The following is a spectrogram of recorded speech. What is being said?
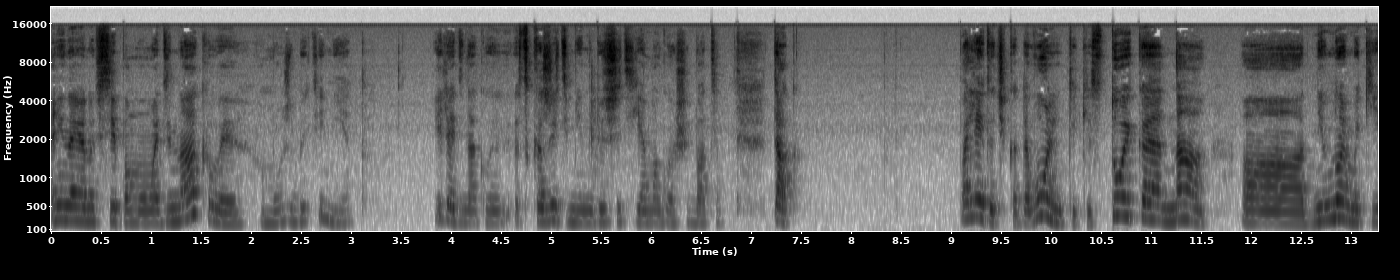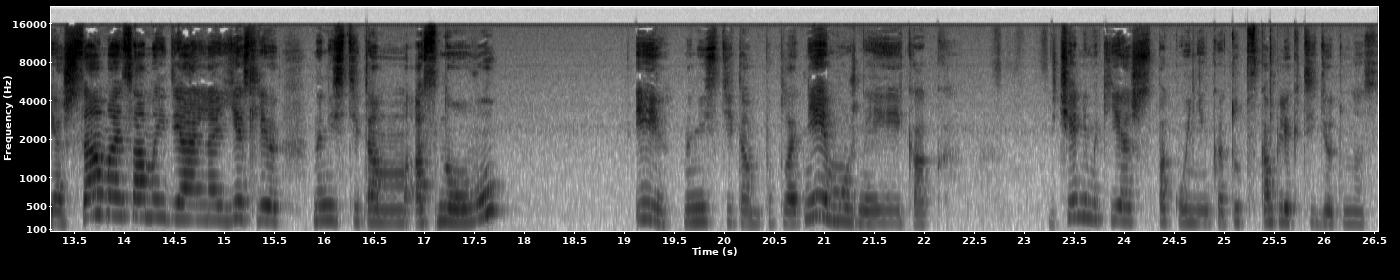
Они, наверное, все, по-моему, одинаковые, а может быть и нет. Или одинаковые. Скажите мне, напишите, я могу ошибаться. Так, палеточка довольно-таки стойкая, на э, дневной макияж самое-самое идеальное. Если нанести там основу и нанести там поплотнее, можно и как вечерний макияж спокойненько. Тут в комплекте идет у нас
